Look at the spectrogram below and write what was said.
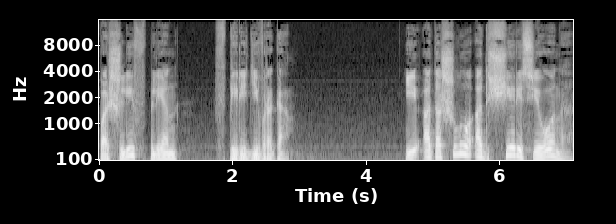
пошли в плен впереди врага. И отошло от щери Сиона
